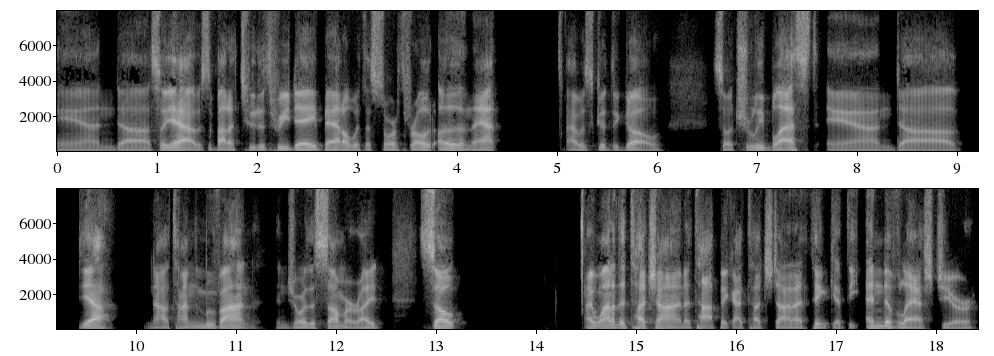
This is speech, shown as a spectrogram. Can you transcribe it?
And uh, so, yeah, it was about a two to three day battle with a sore throat. Other than that, I was good to go. So, truly blessed. And uh, yeah, now time to move on. Enjoy the summer, right? So, I wanted to touch on a topic I touched on, I think, at the end of last year,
